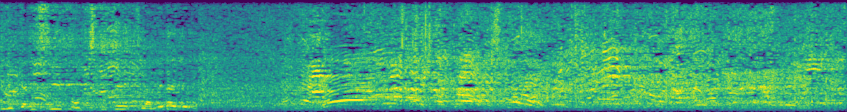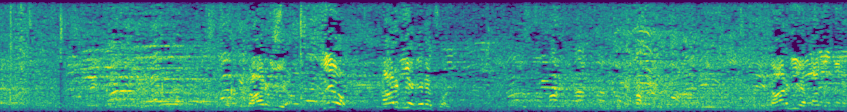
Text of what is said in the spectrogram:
Il est qualifié pour disputer la médaille de Argia, Guardia, patenere.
